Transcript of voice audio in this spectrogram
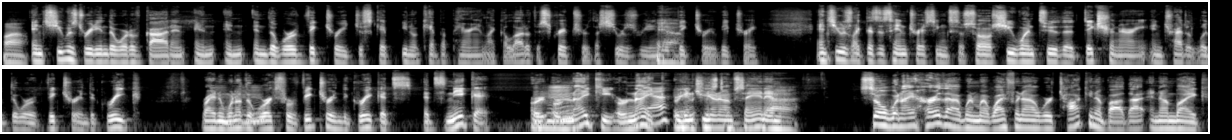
Wow. and she was reading the word of God and and and and the word victory just kept you know kept appearing like a lot of the scripture that she was reading Yeah. the victory victory and she was like this is interesting so so she went to the dictionary and tried to look the word victory in the Greek right and one of the Mm-hmm. words for victory in the Greek it's it's Nike or, or Nike or Nike Yeah. or, you, know what I'm saying and. So when I heard that, when my wife and I were talking about that, and I'm like,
